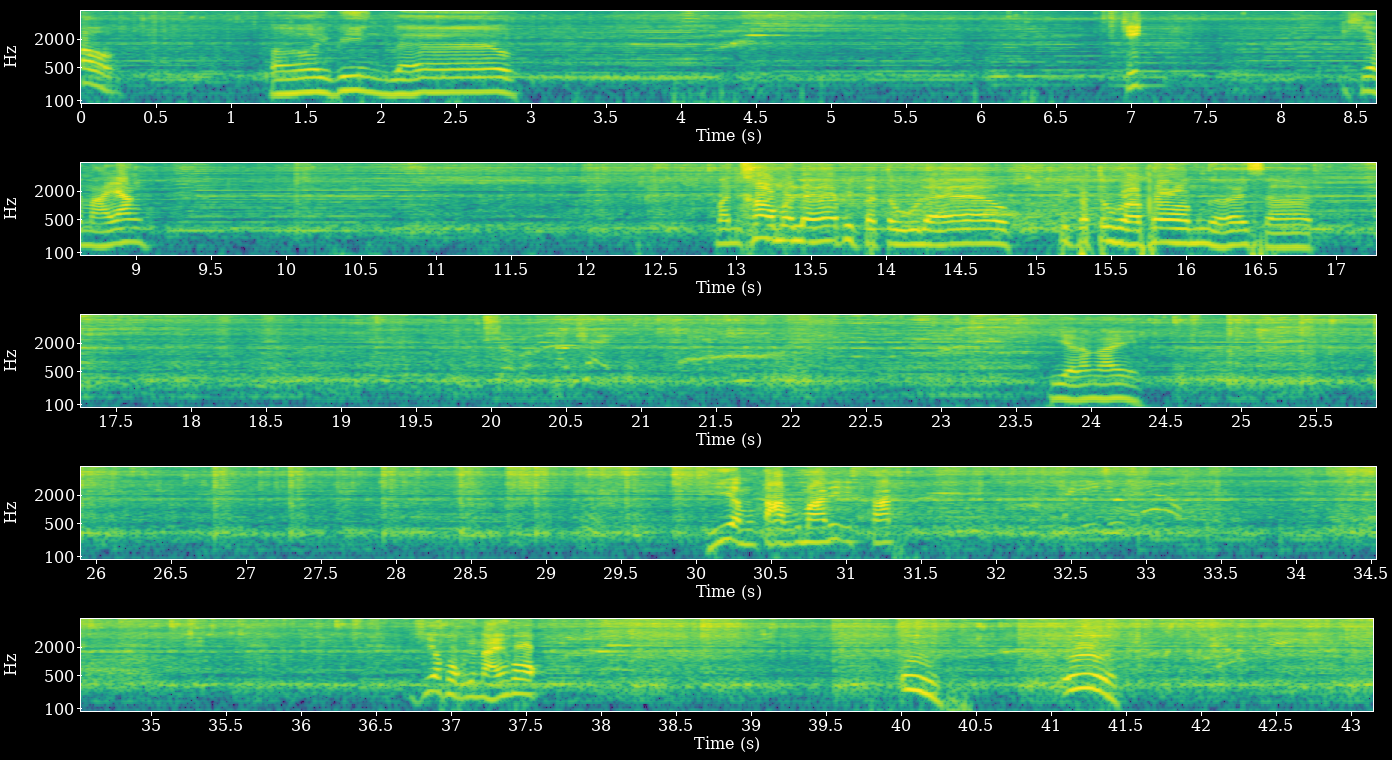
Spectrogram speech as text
เอ้ยวิ่งแล้วกิ๊กไอ้เฮียมายัง มันเข้ามาแล้วปิดประตูแล้ว ปิดประตูหาพ่อมึงเหรอไอ้สัตว์ Okay. เฮียแล้วไง เฮียมึงตามกูมาดิไอ้สัตว์เฮียหกอยู่ไหนหกอืออือ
